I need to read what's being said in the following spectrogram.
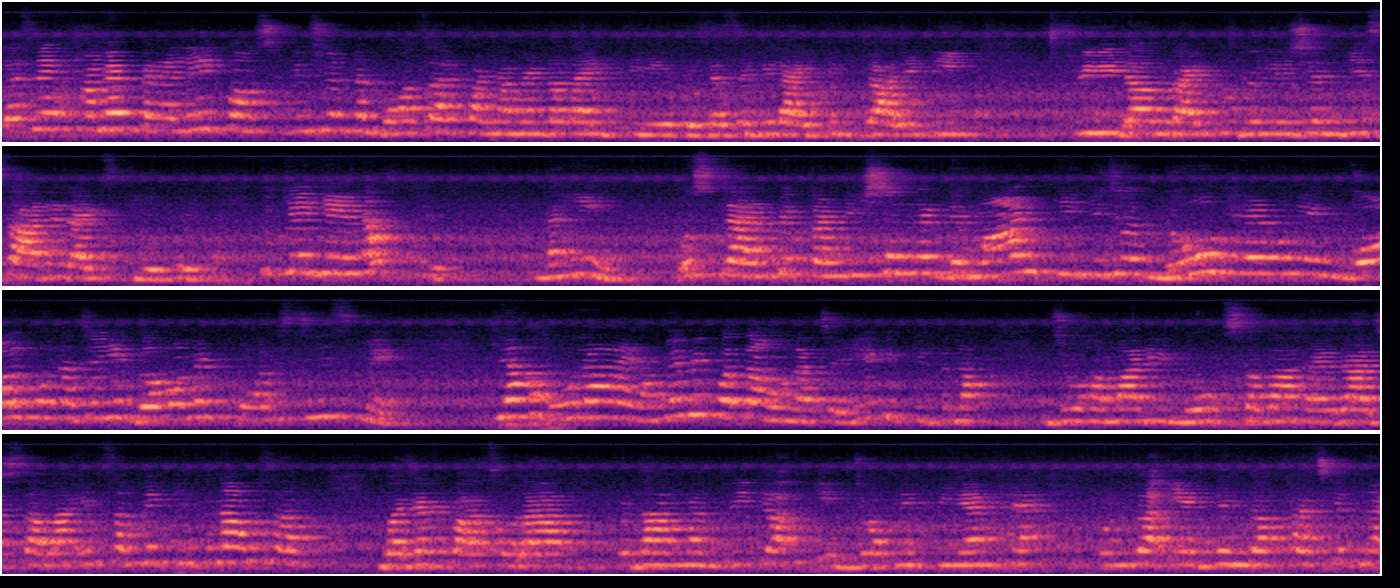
जैसे हमें पहले ही कॉन्स्टिट्यूशन में बहुत सारे फंडामेंटल राइट दिए थे, जैसे कि right to equality freedom right to religion ये सारे राइट्स दिए थे। तो क्या ये ना नहीं, उस टाइम पे कंडीशन ने डिमांड की कि जो लोग हैं उन्हें इन्वॉल्व होना चाहिए गवर्नमेंट पॉलिसीज़ में क्या हो रहा है हमें भी पता होना चाहिए कि कितना जो हमारी लोकसभा है, राज्यसभा, इन सब में कितना सब बजट पास हो रहा? प्रधानमंत्री का एक जो अपने पीएम है, उनका एक दिन का खर्च कितना?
